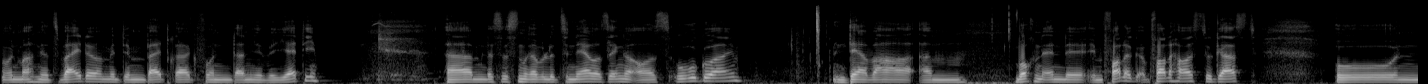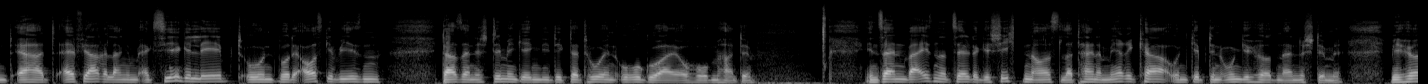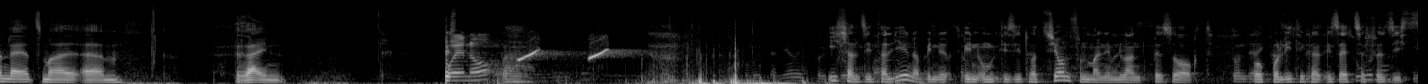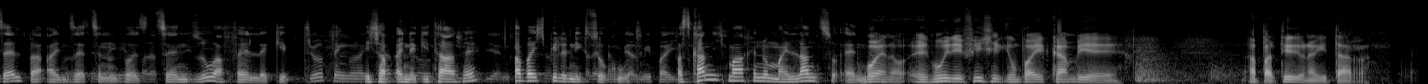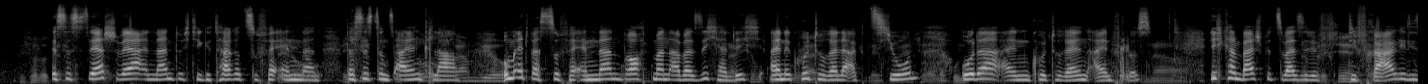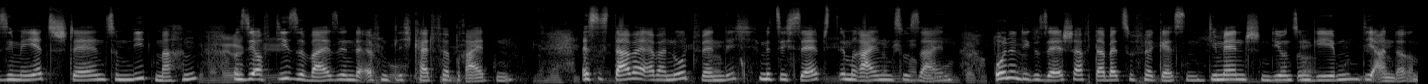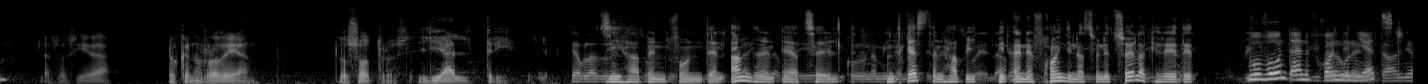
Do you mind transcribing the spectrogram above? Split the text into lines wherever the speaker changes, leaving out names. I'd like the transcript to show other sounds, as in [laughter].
und machen jetzt weiter mit dem Beitrag von Daniel Villetti. Ähm, das ist ein revolutionärer Sänger aus Uruguay. Der war am Wochenende im Vater Vaterhaus zu Gast und er hat elf Jahre lang im Exil gelebt und wurde ausgewiesen, da seine Stimme gegen die Diktatur in Uruguay erhoben hatte. In seinen Weisen erzählt er Geschichten aus Lateinamerika und gibt den Ungehörten eine Stimme. Wir hören da jetzt mal ähm, rein.
Bueno.
Ich als Italiener bin, bin, um die Situation von meinem Land besorgt, wo Politiker Gesetze für sich selber einsetzen und wo es Zensurfälle gibt. Ich habe eine Gitarre, aber ich spiele nicht so gut. Was kann ich machen, um mein Land zu ändern?
Bueno, es muy difícil que un país cambie a partir de una guitarra.
Es ist sehr schwer, ein Land durch die Gitarre zu verändern. Das ist uns allen klar. Um etwas zu verändern, braucht man aber sicherlich eine kulturelle Aktion oder einen kulturellen Einfluss. Ich kann beispielsweise die Frage, die Sie mir jetzt stellen, zum Lied machen und sie auf diese Weise in der Öffentlichkeit verbreiten. Es ist dabei aber notwendig, mit sich selbst im Reinen zu sein, ohne die Gesellschaft dabei zu vergessen, die Menschen, die uns umgeben, die anderen
los que nos rodean, los otros, gli altri.
Sie haben von den anderen erzählt und gestern habe ich mit einer Freundin aus Venezuela geredet.
Wo wohnt eine Freundin jetzt?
